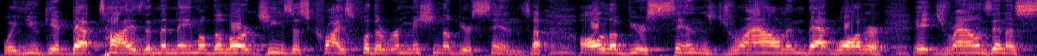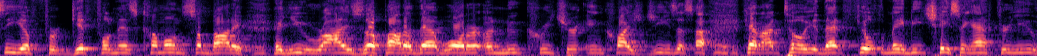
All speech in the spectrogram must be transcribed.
Will you get baptized in the name of the Lord Jesus Christ for the remission of your sins? All of your sins drown in that water. It drowns in a sea of forgetfulness. Come on, somebody. And you rise up out of that water a new creature in Christ Jesus. Can I tell you that filth may be chasing after you,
